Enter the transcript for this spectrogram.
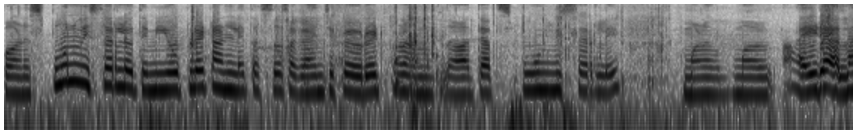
पण स्पून विसरले होते. मी प्लेट आणले तसं सगळ्यांचे फेवरेट पण त्यात स्पून विसरले. मग मग आयडिया आला.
